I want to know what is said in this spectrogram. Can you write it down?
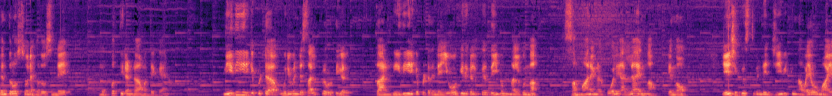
തെന്ത്രോസ് സൂനഹദോസിന്റെ മുപ്പത്തിരണ്ടാമത്തെ കാനം. നീതീകരിക്കപ്പെട്ട ഒരുവന്റെ സൽപ്രവൃത്തികൾ താൻ നീതീകരിക്കപ്പെട്ടതിന്റെ യോഗ്യതകൾക്ക് ദൈവം നൽകുന്ന സമ്മാനങ്ങൾ പോലെ അല്ല എന്ന എന്നോ യേശുക്രിസ്തുവിന്റെ ജീവിക്കുന്ന അവയവമായ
